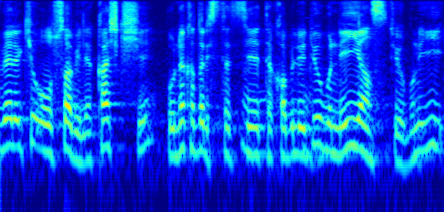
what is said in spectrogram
Velev ki olsa bile kaç kişi bu ne kadar istatistiğe tekabül ediyor, bu neyi yansıtıyor? Bunu iyi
